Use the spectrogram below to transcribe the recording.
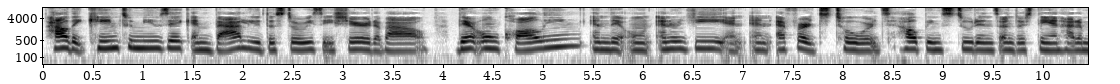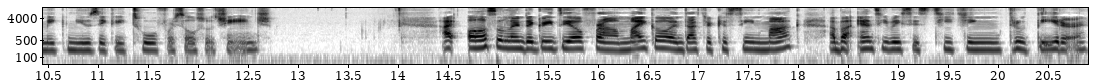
how they came to music and valued the stories they shared about their own calling and their own energy and, and efforts towards helping students understand how to make music a tool for social change. I also learned a great deal from Michael and Dr. Christine Mock about anti racist teaching through theater.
